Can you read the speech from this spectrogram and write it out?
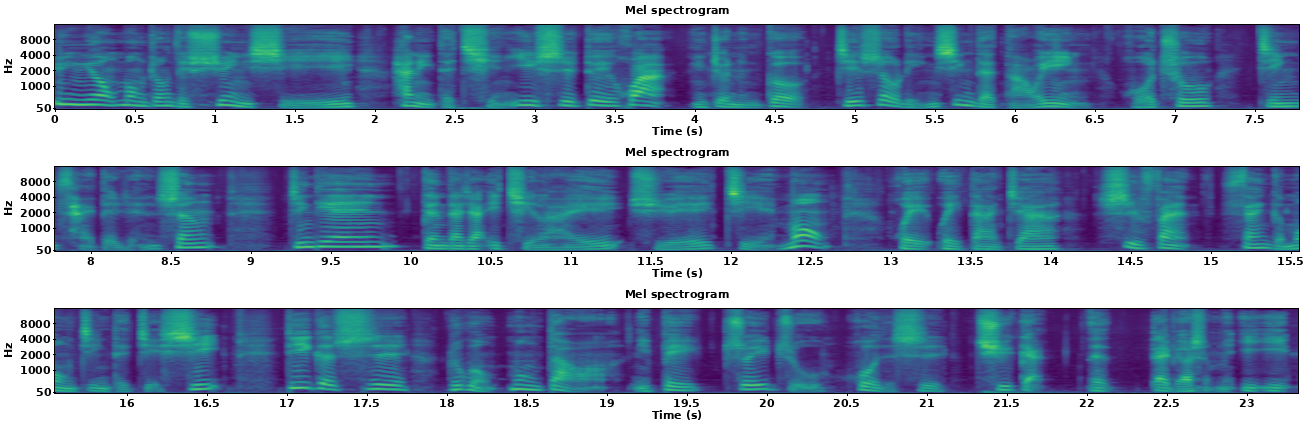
运用梦中的讯息和你的潜意识对话，你就能够接受灵性的导引，活出精彩的人生。今天跟大家一起来学解梦。会为大家示范三个梦境的解析。第一个是，如果梦到啊你被追逐或者是驱赶，那代表什么意义？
